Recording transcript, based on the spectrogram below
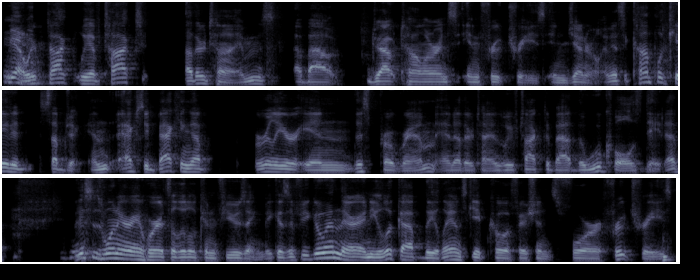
Now, yeah, we've talked we have talked other times about drought tolerance in fruit trees in general, and it's a complicated subject. And actually, backing up earlier in this program and other times, we've talked about the WUCOLS data. Mm-hmm. This is one area where it's a little confusing because if you go in there and you look up the landscape coefficients for fruit trees,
